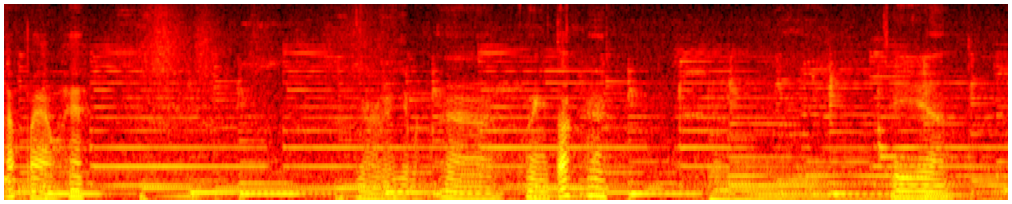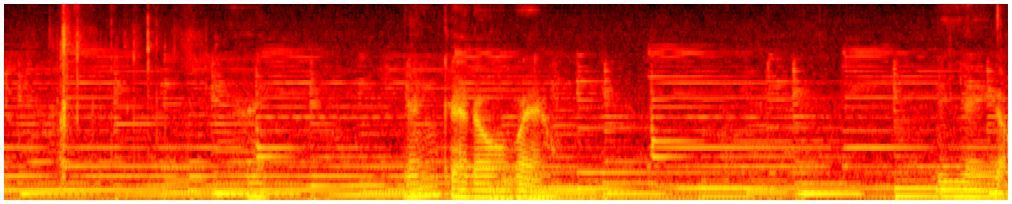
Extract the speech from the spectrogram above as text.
lắp vào ha. Rồi à, hoàn tất ha. Thì à, gắn cado vào. Đi dây gọn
